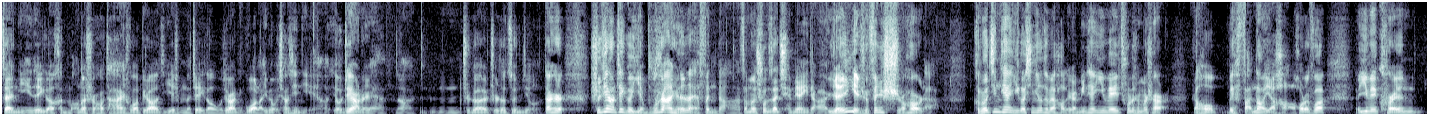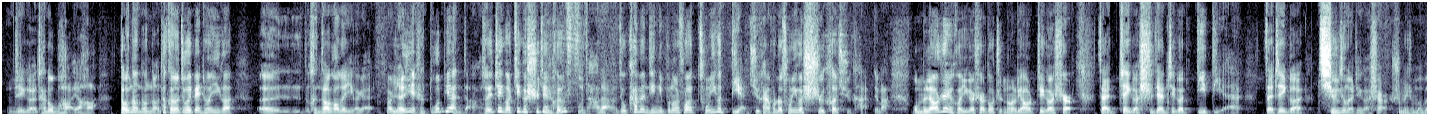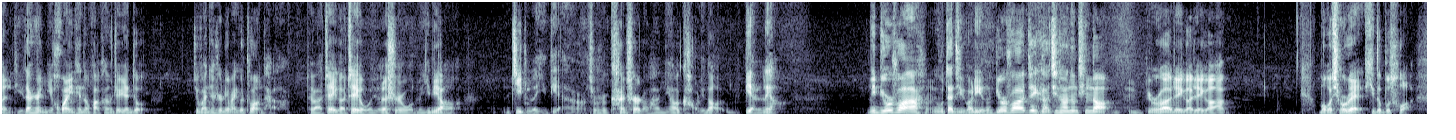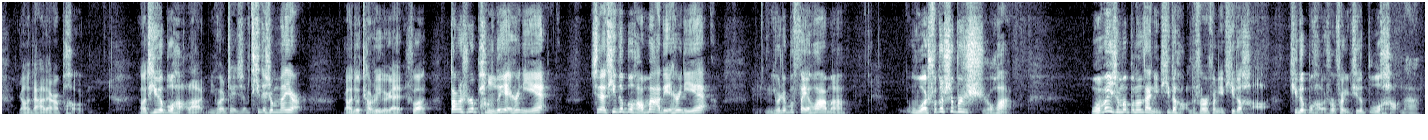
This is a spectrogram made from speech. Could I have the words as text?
在你那个很忙的时候，他还说别着急什么的，这个我就让你过了，因为我相信你啊，有这样的人啊，嗯，值得值得尊敬。但是实际上这个也不是按人来分的啊，咱们说的再全面一点啊，人也是分时候的，可能今天一个心情特别好的人，明天因为出了什么事儿，然后被烦到也好，或者说因为客人这个态度不好也好。等等等等，他可能就会变成一个呃很糟糕的一个人。人也是多变的，所以这个这个世界是很复杂的。就看问题，你不能说从一个点去看，或者从一个时刻去看，对吧？我们聊任何一个事儿，都只能聊这个事儿在这个时间、这个地点在这个情景的这个事儿是没什么问题，但是你换一天的话，可能这人就就完全是另外一个状态了，对吧？这个这个，我觉得是我们一定要记住的一点啊，就是看事儿的话，你要考虑到变量。你比如说啊，我再举个例子，比如说这个经常能听到，比如说这个这个某个球队踢得不错，然后大家在那捧，然后踢得不好了，你说这什么踢的什么玩意儿？然后就跳出一个人说，当时捧的也是你，现在踢得不好骂的也是你。你说这不废话吗？我说的是不是实话？我为什么不能在你踢得好的时候说你踢得好，踢得不好的时候说你踢得不好呢？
